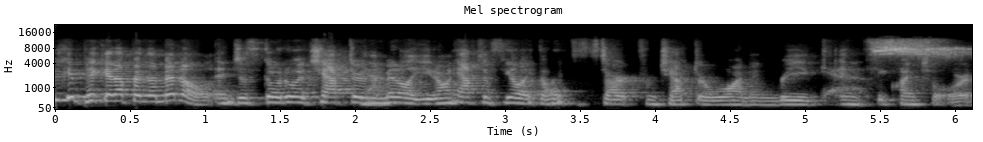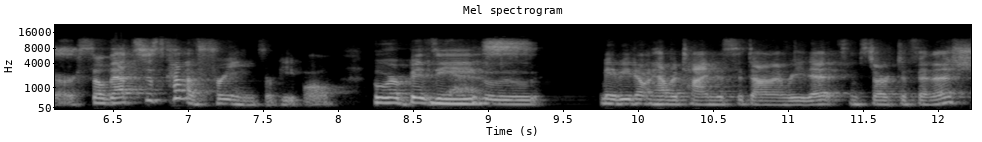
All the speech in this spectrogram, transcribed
you can pick it up in the middle and just go to a chapter yeah. in the middle. You don't have to feel like I have to start from chapter one and read yes. in sequential order. So that's just kind of freeing for people who are busy, yes. who maybe don't have a time to sit down and read it from start to finish.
